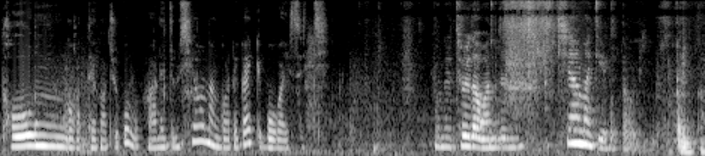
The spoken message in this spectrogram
더운 것 같아가지고 아래 좀 시원한 거를 깔게 뭐가 있을지. 오늘 둘 다 완전 시원하게 입었다 우리. 그러니까.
